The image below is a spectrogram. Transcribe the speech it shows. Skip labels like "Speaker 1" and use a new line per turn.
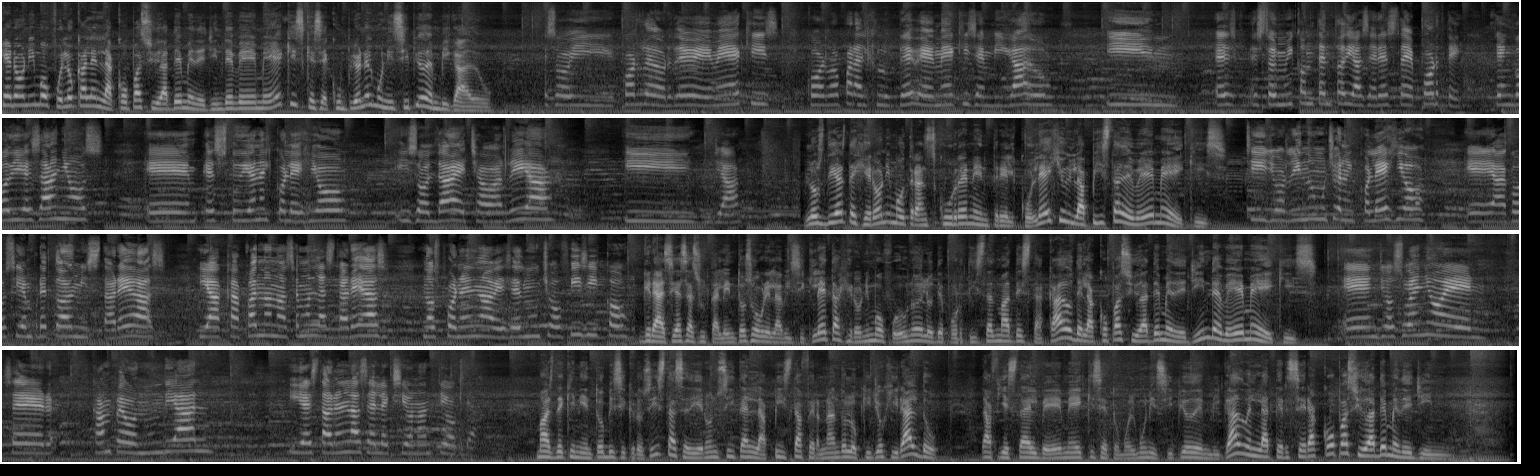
Jerónimo fue local en la Copa Ciudad de Medellín de BMX que se cumplió en el municipio de Envigado.
Soy corredor de BMX, corro para el club de BMX Envigado y estoy muy contento de hacer este deporte. Tengo 10 años, eh, estudio en el colegio Isolda de Chavarría y ya.
Los días de Jerónimo transcurren entre el colegio y la pista de BMX.
Sí, yo rindo mucho en el colegio, eh, hago siempre todas mis tareas y acá cuando no hacemos las tareas nos ponen a veces mucho físico.
Gracias a su talento sobre la bicicleta, Jerónimo fue uno de los deportistas más destacados de la Copa Ciudad de Medellín de BMX.
yo sueño en ser campeón mundial y estar en la selección Antioquia.
Más de 500 bicicrosistas se dieron cita en la pista Fernando Loquillo Giraldo. La fiesta del BMX se tomó el municipio de Envigado en la tercera Copa Ciudad de Medellín.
